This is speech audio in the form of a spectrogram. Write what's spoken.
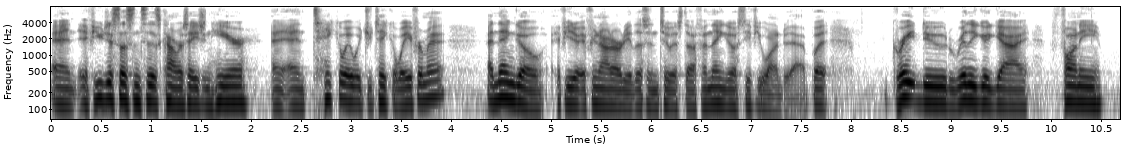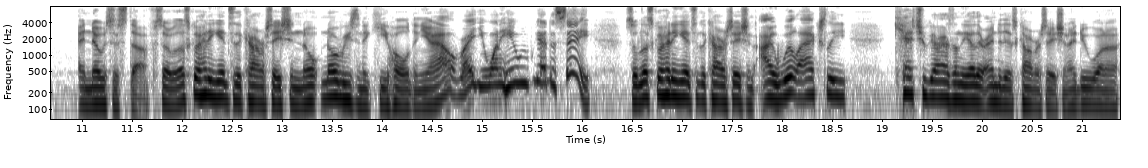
And if you just listen to this conversation here and, and take away what you take away from it, and then go if you if you're not already listening to his stuff, and then go see if you want to do that. But great dude, really good guy, funny. And knows his stuff. So let's go ahead and get into the conversation. No, no reason to keep holding you out, right? You want to hear what we got to say. So let's go ahead and get into the conversation. I will actually catch you guys on the other end of this conversation. I do want to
